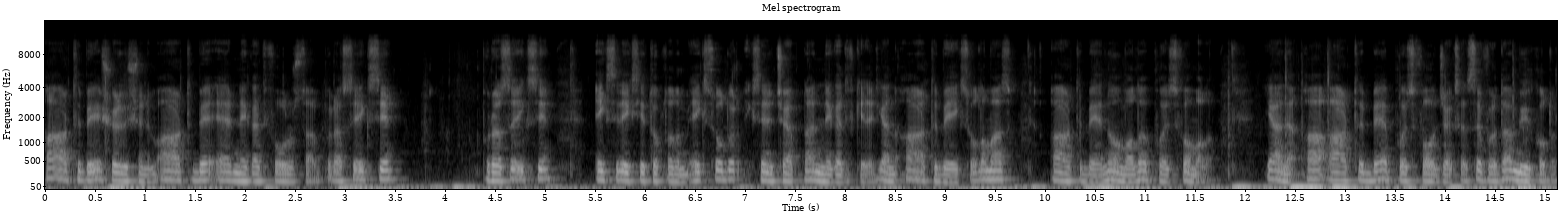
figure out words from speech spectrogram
A artı B'yi şöyle düşünelim. A artı B eğer negatif olursa burası eksi. Burası eksi. Eksi ile eksiyi topladım. Eksi olur. Eksinin çarpımından negatif gelir. Yani A artı B eksi olamaz. A artı B ne olmalı? Pozitif olmalı. Yani A artı B pozitif olacaksa sıfırdan büyük olur.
